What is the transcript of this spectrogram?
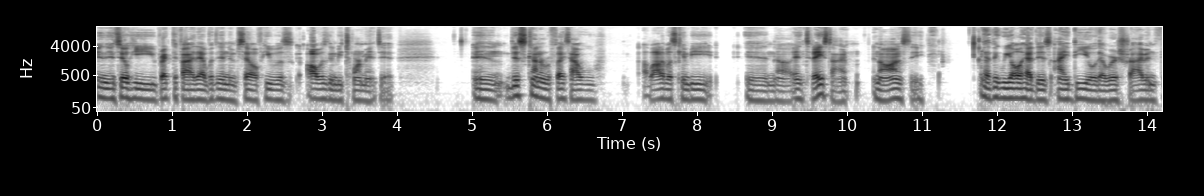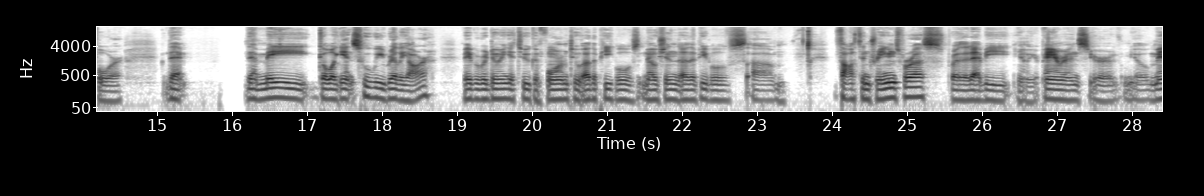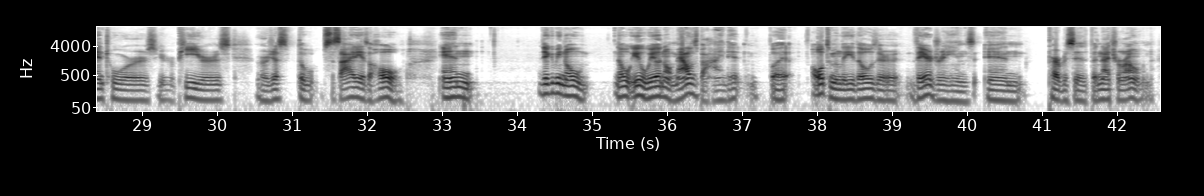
and until he rectified that within himself, he was always going to be tormented. And this kind of reflects how a lot of us can be in uh, in today's time. In all honesty, I think we all have this ideal that we're striving for that that may go against who we really are maybe we're doing it to conform to other people's notions, other people's um, thoughts and dreams for us, whether that be you know your parents, your you know mentors, your peers, or just the society as a whole. And there could be no no ill will, no malice behind it, but ultimately those are their dreams and purposes, but not your own.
